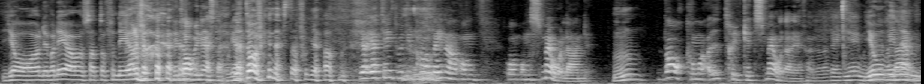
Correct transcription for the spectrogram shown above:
Ja, det var det jag satt och funderade på. det tar vi nästa program. Det tar vi nästa program. Jag, jag tänkte att vi pratade innan om, om, om Småland. Mm. Var kommer uttrycket Småland ifrån? Eller regionen? Jo, vi, näm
